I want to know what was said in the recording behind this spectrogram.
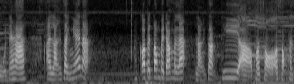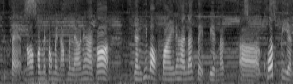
0 นะคะอ่าหลังจากเนี้ยน่ะ ก็ไปต้องไปนับมันละ หลังจากที่อ่าพศ 2018 เนาะ ก็ไม่ต้องไปนับมันแล้วนะคะ ก็อย่างที่บอกไปนะคะ นักเตะเปลี่ยนนักอ่าโค้ชเปลี่ยน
